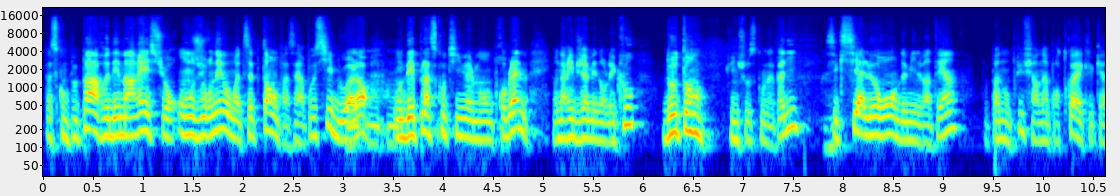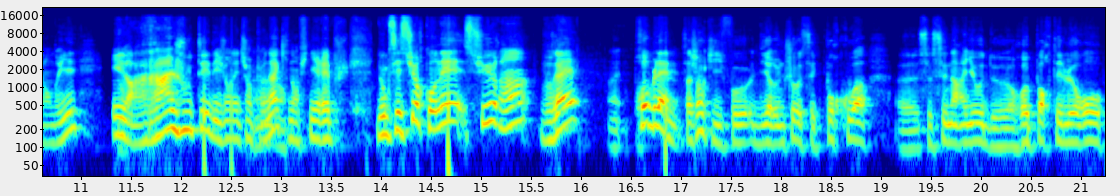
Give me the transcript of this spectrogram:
Parce qu'on ne peut pas redémarrer sur 11 journées au mois de septembre. Enfin, c'est impossible. Ou alors, Mm, mm, mm. on déplace continuellement le problème. Et on n'arrive jamais dans les clous. D'autant qu'une chose qu'on n'a pas dit, c'est que si à l'Euro en 2021, on ne peut pas non plus faire n'importe quoi avec le calendrier et leur rajouter des journées de championnat Ah qui n'en finiraient plus. Donc, c'est sûr qu'on est sur un vrai Ouais. problème. Sachant qu'il faut dire une chose, c'est que pourquoi euh, ce scénario de reporter l'euro,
